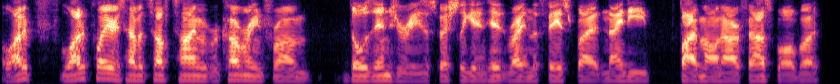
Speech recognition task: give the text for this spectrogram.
a lot of a lot of players have a tough time recovering from those injuries, especially getting hit right in the face by a 95 mile an hour fastball, but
